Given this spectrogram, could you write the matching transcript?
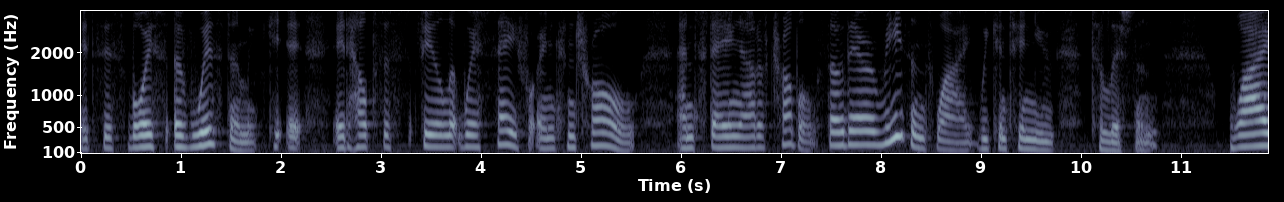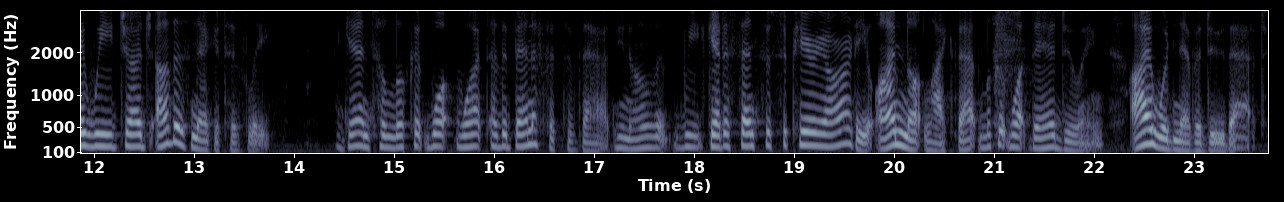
It's this voice of wisdom. It, it helps us feel that we're safe or in control and staying out of trouble. So there are reasons why we continue to listen, why we judge others negatively. Again, to look at what, what are the benefits of that. You know, we get a sense of superiority. I'm not like that. Look at what they're doing. I would never do that.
